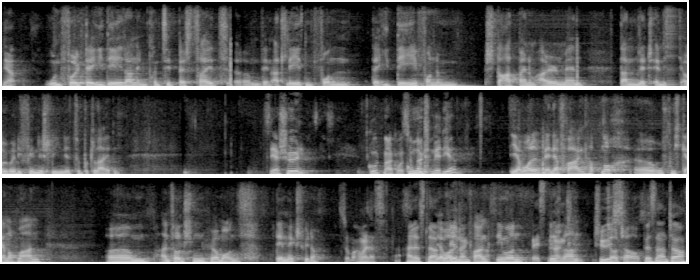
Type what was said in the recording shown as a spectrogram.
Ja. Und folgt der Idee dann im Prinzip Bestzeit ähm, den Athleten von der Idee von einem Start bei einem Ironman dann letztendlich auch über die Finishlinie zu begleiten. Sehr schön. Gut, Markus, Gut. danken wir dir. Jawohl, wenn ihr Fragen habt noch, äh, ruft mich gerne nochmal an. Ähm, ansonsten hören wir uns demnächst wieder. So machen wir das. Alles klar. Jawohl, Vielen Dank. Frank, Simon. Besten Bis Dank. Dann. Tschüss. Ciao, ciao. Bis dann, ciao.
